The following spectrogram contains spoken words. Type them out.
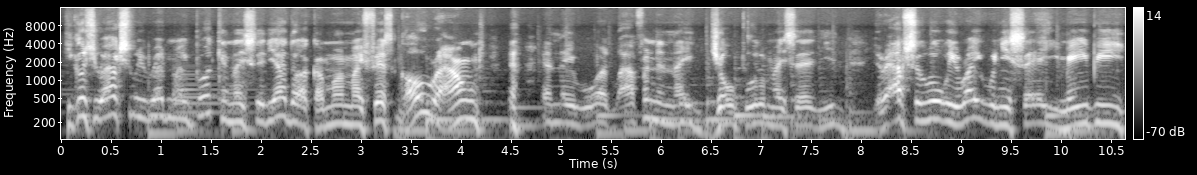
He goes, You actually read my book? And I said, Yeah, Doc, I'm on my fifth go round. and they were laughing and I joked with him. I said, You're absolutely right when you say maybe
